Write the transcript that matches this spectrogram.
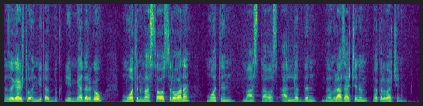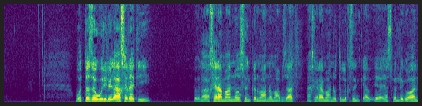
ተዘጋጅቶ እንዲጠብቅ የሚያደርገው ሞትን ማስታወስ ስለሆነ ሞትን ማስታወስ አለብን በምላሳችንም በቅልባችንም ወተዘውድ ልልአኽረቲ ለአኼራ ማን ነው ስንቅን ማን ነው ማብዛት። አኼራ ማን ነው ትልቅ ስንቅ ያስፈልገዋል።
